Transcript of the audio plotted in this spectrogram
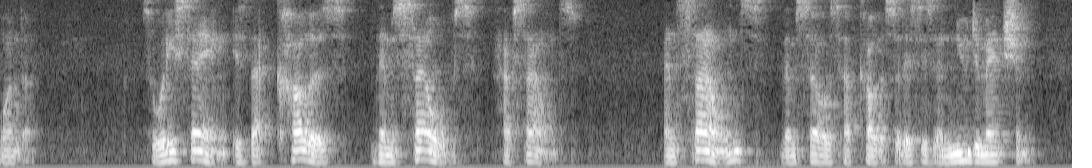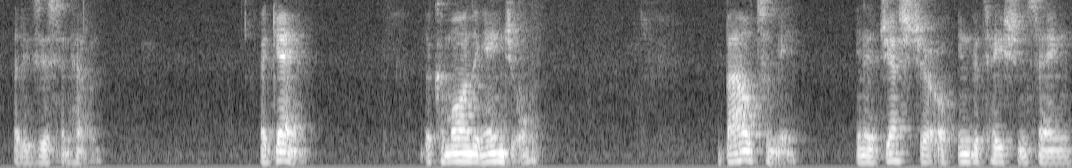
wonder. So, what he's saying is that colors themselves have sounds, and sounds themselves have colors. So, this is a new dimension that exists in heaven. Again, the commanding angel bowed to me in a gesture of invitation, saying,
